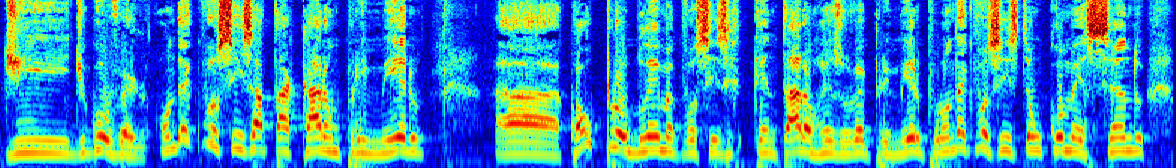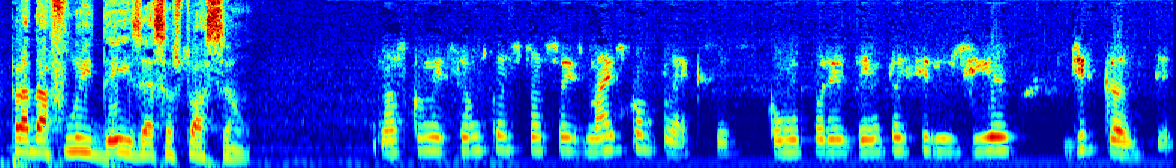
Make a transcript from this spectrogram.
de, de governo. Onde é que vocês atacaram primeiro? Ah, qual o problema que vocês tentaram resolver primeiro? Por onde é que vocês estão começando para dar fluidez a essa situação? Nós começamos com as situações mais complexas, como, por exemplo, as cirurgias de câncer.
